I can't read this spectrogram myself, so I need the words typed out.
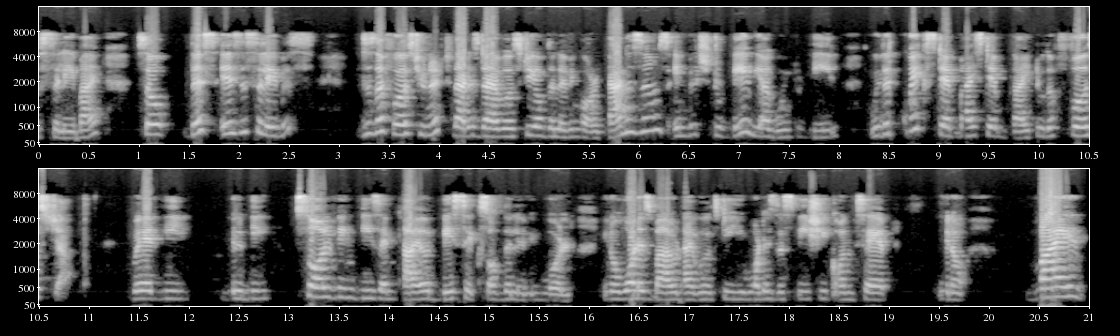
the syllabi. So this is the syllabus. This is the first unit that is diversity of the living organisms in which today we are going to deal with a quick step-by-step -step guide to the first chapter where we will be solving these entire basics of the living world. You know, what is biodiversity? What is the species concept? You know, why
